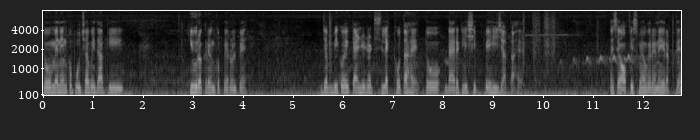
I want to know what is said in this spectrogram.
तो मैंने इनको पूछा भी था कि क्यों रख रहे हैं उनको पेरोल पे? जब भी कोई कैंडिडेट सिलेक्ट होता है तो डायरेक्टली शिप पे ही जाता है। ऐसे ऑफ़िस में वगैरह नहीं रखते।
